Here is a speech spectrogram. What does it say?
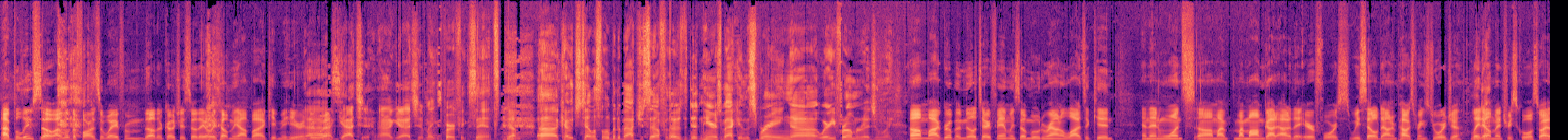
I believe so. I live the farthest away from the other coaches, so they always help me out by keeping me here in Due West. I got you. I got you. It makes perfect sense. Yeah. Uh, Coach, tell us a little bit about yourself. For those that didn't hear us back in the spring, uh, where are you from originally? Um, I grew up in a military family, so moved around a lot as a kid. And then once uh, my my mom got out of the Air Force, we settled down in Powder Springs, Georgia, late Okay. elementary school. So I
